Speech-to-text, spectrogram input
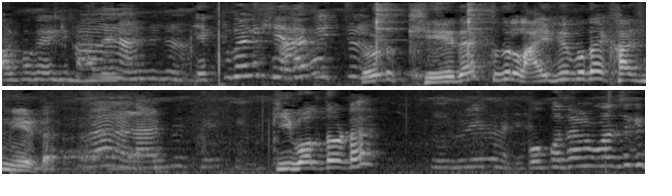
অল্প করে কি একটুখানি খেয়ে একটু খেয়ে দেখ তুই তো লাইফে বোধহয় খাস নি এটা। কি বলতো ওটা? ও প্রথমে বলছে কি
